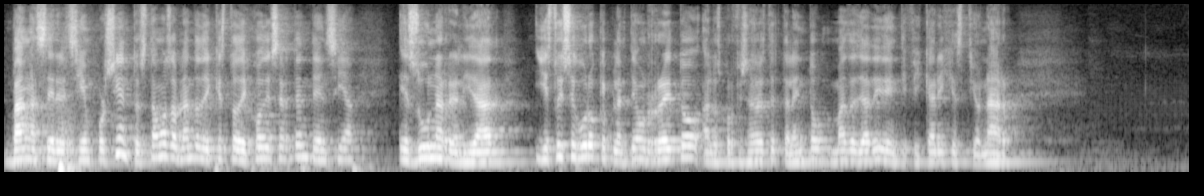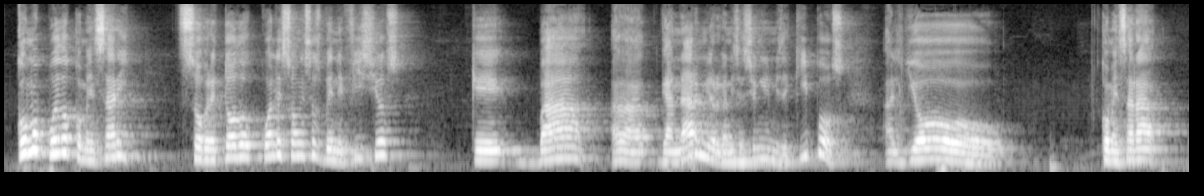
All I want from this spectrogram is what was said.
van a ser el 100%. Estamos hablando de que esto dejó de ser tendencia, es una realidad y estoy seguro que plantea un reto a los profesionales del talento más allá de identificar y gestionar. ¿Cómo puedo comenzar y sobre todo, cuáles son esos beneficios que va a ganar mi organización y mis equipos al yo comenzar a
